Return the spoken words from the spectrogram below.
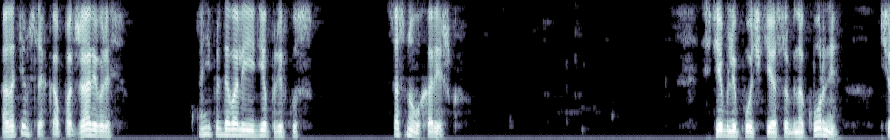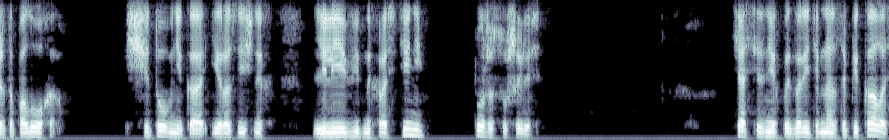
а затем слегка поджаривались. Они придавали еде привкус сосновых орешков. Стебли, почки и особенно корни чертополоха, щитовника и различных лилиевидных растений тоже сушились. Часть из них предварительно запекалась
